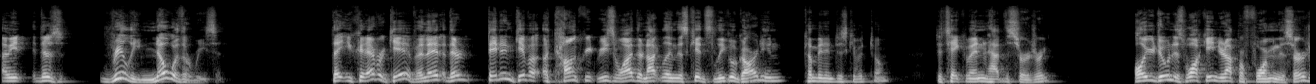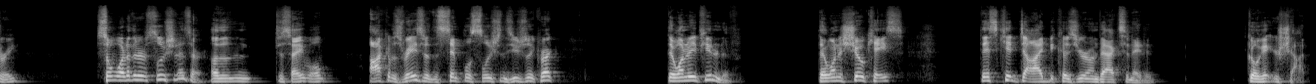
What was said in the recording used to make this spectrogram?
I mean, there's really no other reason that you could ever give. And they they didn't give a, a, concrete reason why they're not letting this kid's legal guardian come in and just give it to them to take them in and have the surgery. All you're doing is walk in, you're not performing the surgery. So what other solution is there other than to say, well, Occam's razor, the simplest solution is usually correct. They want to be punitive. They want to showcase this kid died because you're unvaccinated. Go get your shot.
